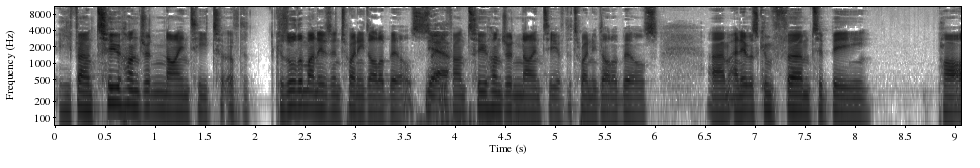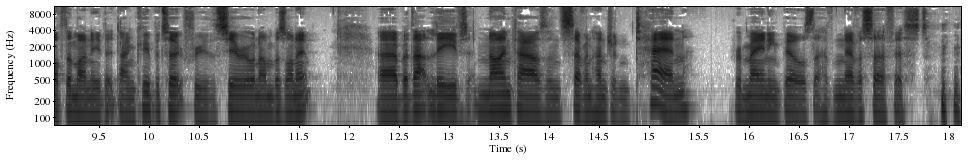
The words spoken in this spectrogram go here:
he found 290 of the because all the money was in twenty dollar bills. So Yeah. he found 290 of the twenty dollar bills, um, and it was confirmed to be part of the money that Dan Cooper took through the serial numbers on it. Uh, but that leaves 9,710 remaining bills that have never surfaced.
